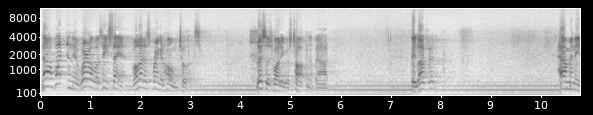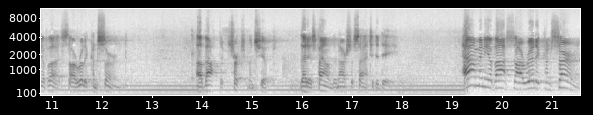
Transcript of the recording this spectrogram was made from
Now, what in the world was he saying? Well, let us bring it home to us. This is what he was talking about. Beloved, how many of us are really concerned about the churchmanship that is found in our society today? How many of us are really concerned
